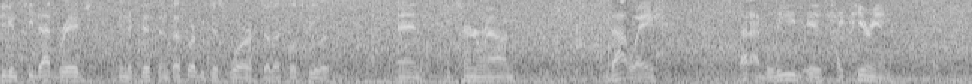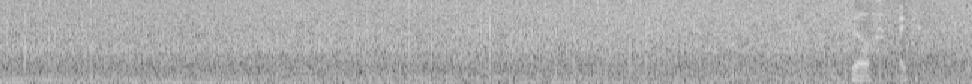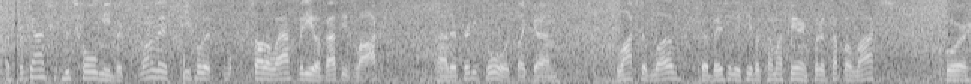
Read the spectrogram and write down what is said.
you can see that bridge in the distance. That's where we just were. So that's Los Feliz. And if you turn around that way, that I believe is Hyperion. So I I forgot who told me, but one of the people that saw the last video about these locks, uh, they're pretty cool. It's like um, locks of love. So basically people come up here and put a couple of locks for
